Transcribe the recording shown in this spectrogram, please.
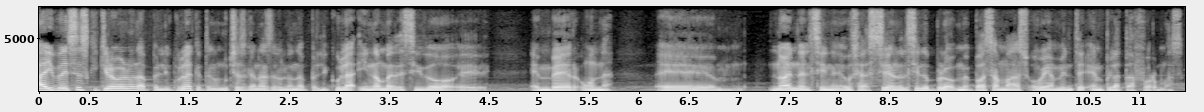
hay veces que quiero ver una película, que tengo muchas ganas de ver una película y no me decido eh, en ver una. Eh, no en el cine, o sea, sí en el cine, pero me pasa más, obviamente, en plataformas.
